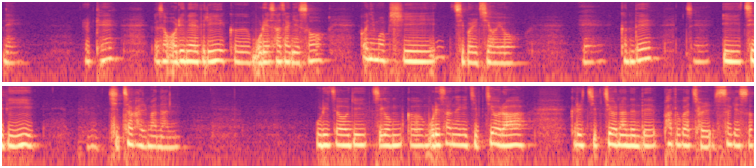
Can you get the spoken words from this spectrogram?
네. 이렇게 그래서 어린애들이 그 모래사장에서 끊임없이 집을 지어요. 예. 근데 이제 이 집이 음, 지척할 만한 우리 저기 지금 그 모래사냥에 집 지어라. 그래 집 지어놨는데 파도가 절석해서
